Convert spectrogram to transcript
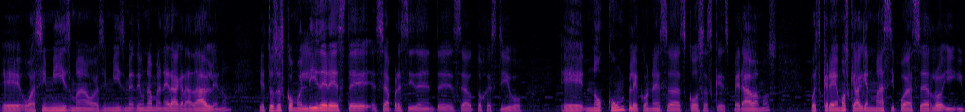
eh, o a sí misma o a sí misma de una manera agradable, ¿no? Y entonces como el líder este, sea presidente, sea autogestivo, no cumple con esas cosas que esperábamos, pues creemos que alguien más sí puede hacerlo y,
